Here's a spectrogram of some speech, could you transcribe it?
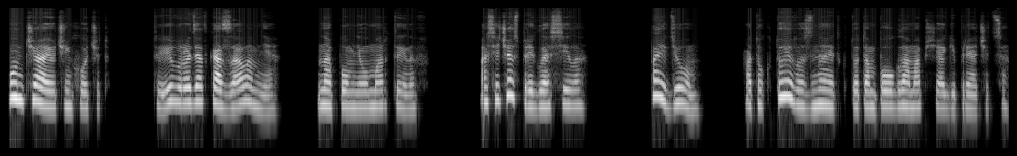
«Он чай очень хочет». «Ты вроде отказала мне», — напомнил Мартынов. «А сейчас пригласила. Пойдем, а то кто его знает, кто там по углам общаги прячется».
